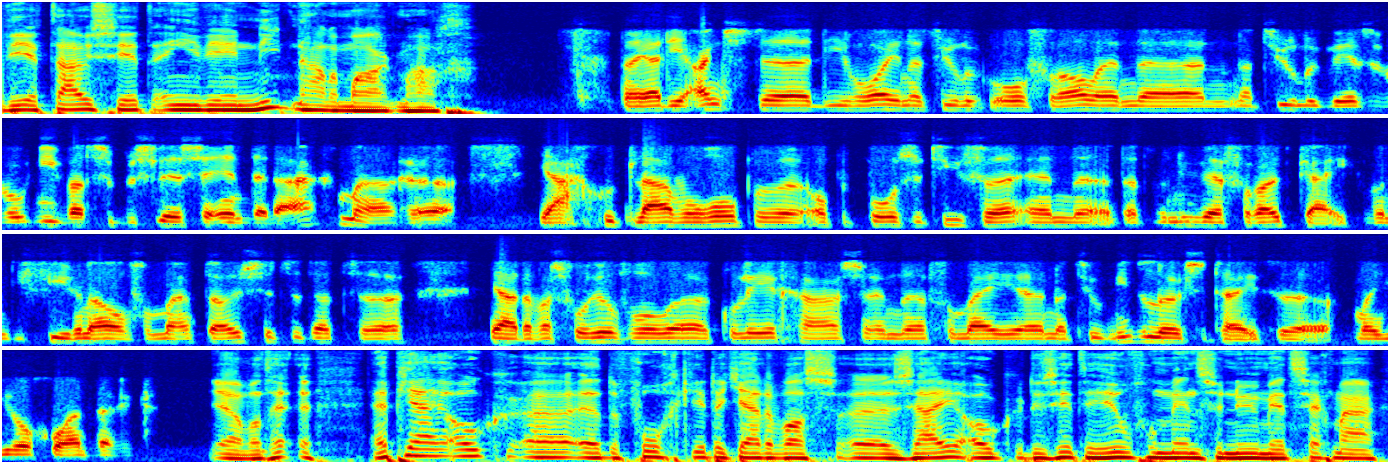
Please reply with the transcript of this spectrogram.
weer thuis zit en je weer niet naar de markt mag? Nou ja, die angst uh, die hoor je natuurlijk overal. En uh, natuurlijk weten we ook niet wat ze beslissen in Den Haag. Maar uh, ja, goed, laten we hopen op het positieve. En dat we nu weer vooruitkijken. Want die 4,5 maand thuis zitten, dat, ja, dat was voor heel veel collega's en voor mij natuurlijk niet de leukste tijd. maar je wil gewoon aan het werk. Ja, want heb jij ook de vorige keer dat jij er was, zei je ook, er zitten heel veel mensen nu met zeg maar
